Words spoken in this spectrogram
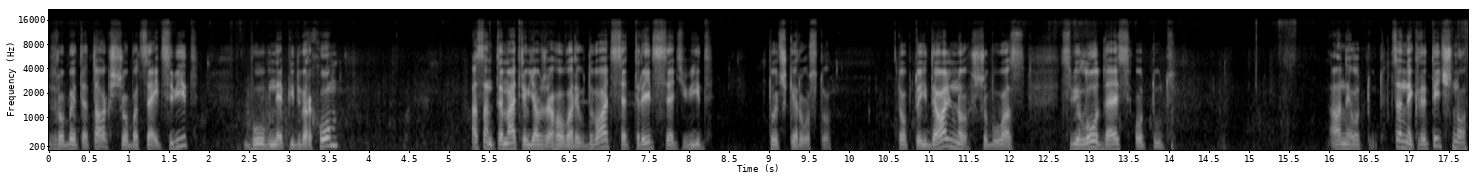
зробити так, щоб оцей цвіт був не під верхом, а сантиметрів, я вже говорив, 20-30 від точки росту. Тобто ідеально, щоб у вас цвіло десь отут, а не отут. Це не критично.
